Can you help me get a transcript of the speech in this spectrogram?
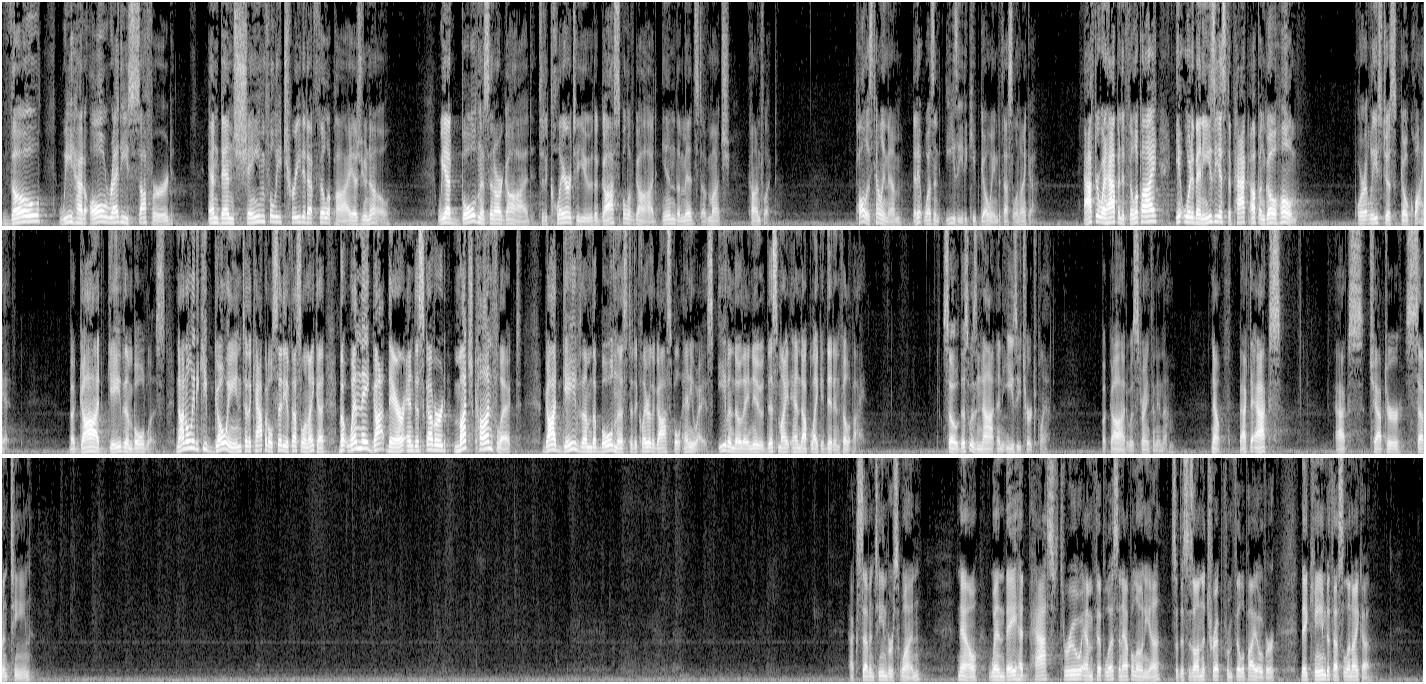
though we had already suffered and been shamefully treated at Philippi, as you know, we had boldness in our God to declare to you the gospel of God in the midst of much conflict. Paul is telling them that it wasn't easy to keep going to Thessalonica. After what happened at Philippi, it would have been easiest to pack up and go home, or at least just go quiet. But God gave them boldness, not only to keep going to the capital city of Thessalonica, but when they got there and discovered much conflict, God gave them the boldness to declare the gospel anyways, even though they knew this might end up like it did in Philippi. So this was not an easy church plant, but God was strengthening them. Now, back to Acts, Acts chapter 17. Acts 17, verse 1. Now, when they had passed through Amphipolis and Apollonia, so this is on the trip from Philippi over, they came to Thessalonica,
